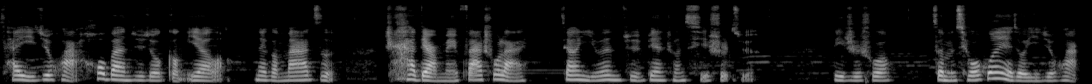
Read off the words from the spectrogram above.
才一句话，后半句就哽咽了。那个“妈”字差点没发出来，将疑问句变成祈使句。荔枝说：“怎么求婚也就一句话，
